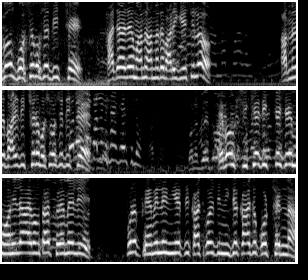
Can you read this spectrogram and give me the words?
এবং বসে বসে দিচ্ছে। হাজার হাজার মানুষ আপনাদের বাড়ি গিয়েছিল? আপনাদের বাড়ি দিচ্ছে না বসে বসে দিচ্ছে? এবং শিখে দিচ্ছে সেই মহিলা এবং তার ফ্যামিলি পুরো ফ্যামিলি নিয়ে তুই কাজ করে তুই নিজে কাজও করছেন না।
